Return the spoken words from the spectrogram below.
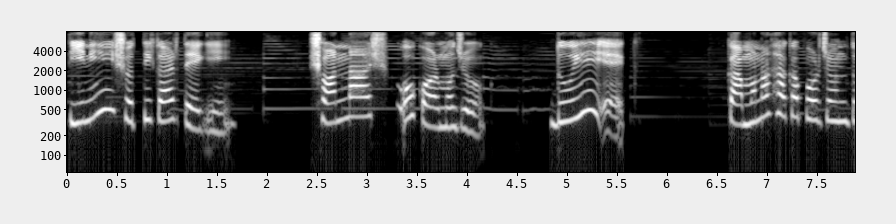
তিনিই সত্যিকার ত্যাগী। সন্ন্যাস ও কর্মযোগ, দুইই এক। কামনা থাকা পর্যন্ত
